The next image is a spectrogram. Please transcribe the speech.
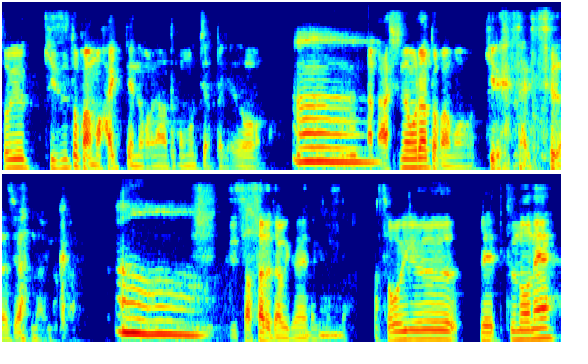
そういう傷とかも入ってんのかなとか思っちゃったけど、うーん。なんか足の裏とかも切れたりしてたじゃん、なんか。うんうん。刺されたわけじゃないんだけどさ。そういう別のね、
